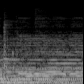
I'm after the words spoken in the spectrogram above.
da da da da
